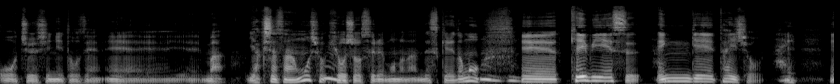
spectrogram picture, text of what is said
を中心に当然、えーまあ、役者さんを表彰するものなんですけれども、えー KBS 演芸大賞、ねはい。え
